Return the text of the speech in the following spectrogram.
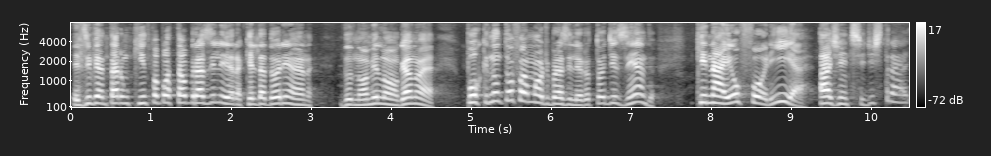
Eles inventaram um quinto para botar o brasileiro, aquele da Doriana, do nome longo, é ou não é? Porque não estou falando mal de brasileiro, eu estou dizendo que na euforia a gente se distrai.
